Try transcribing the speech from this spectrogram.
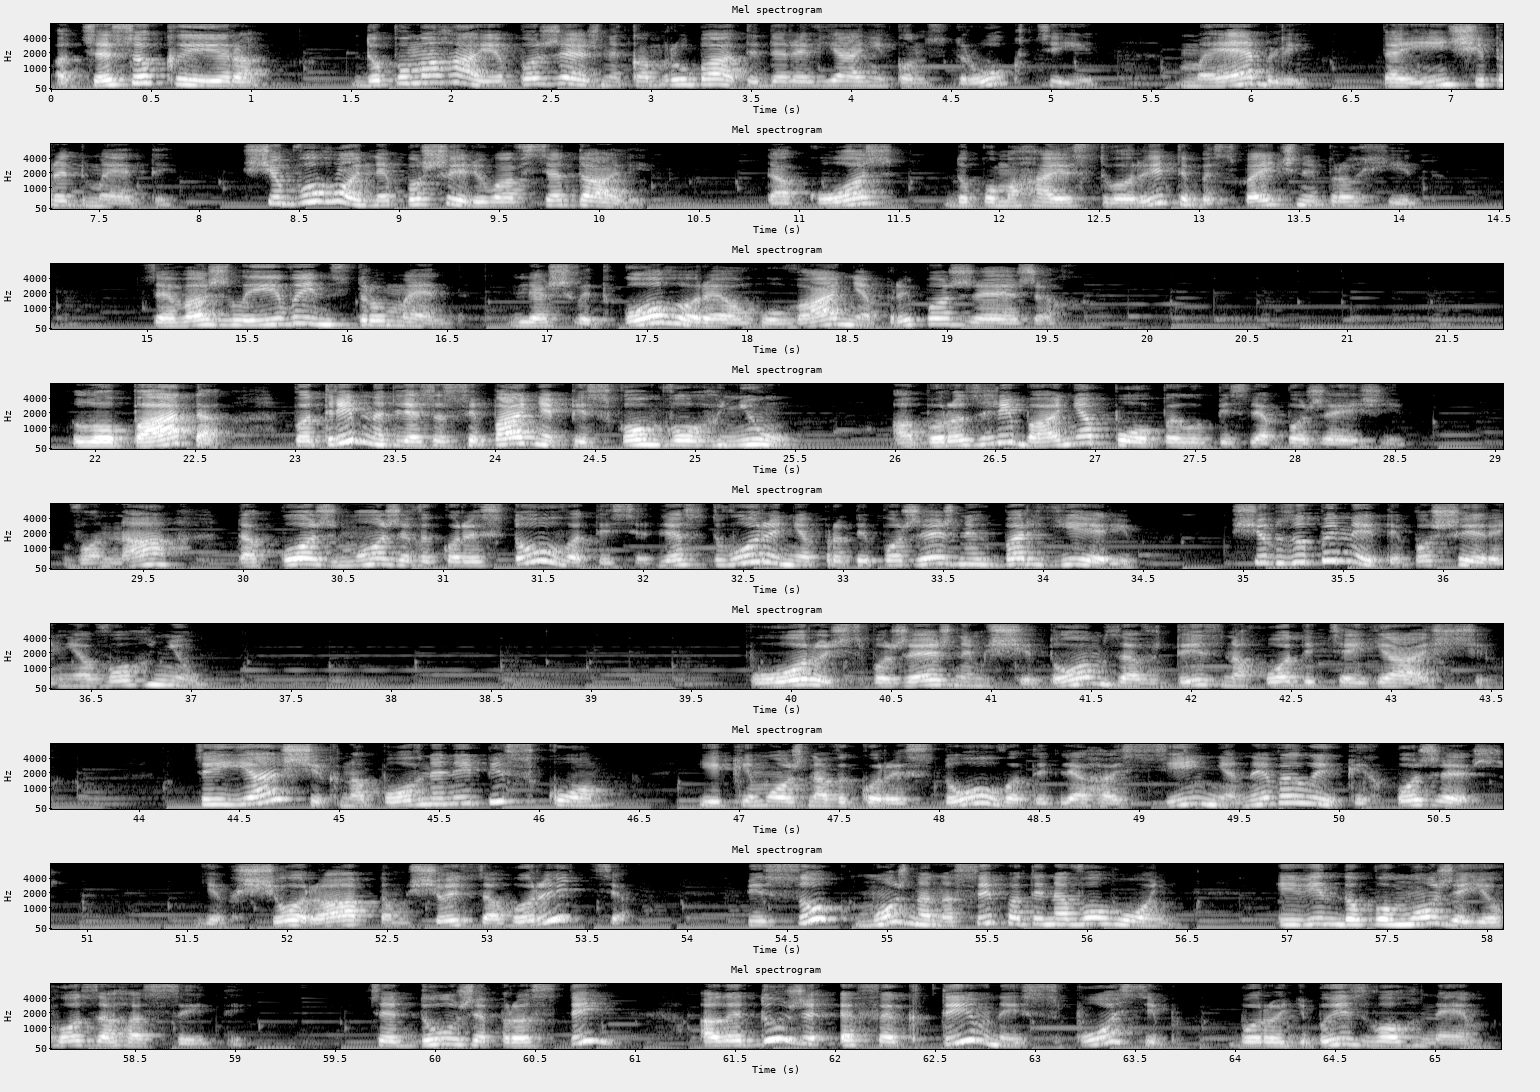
А це сокира. Допомагає пожежникам рубати дерев'яні конструкції, меблі та інші предмети, щоб вогонь не поширювався далі. Також допомагає створити безпечний прохід. Це важливий інструмент для швидкого реагування при пожежах. Лопата потрібна для засипання піском вогню або розгрібання попелу після пожежі. Вона також може використовуватися для створення протипожежних бар'єрів, щоб зупинити поширення вогню. Поруч з пожежним щитом завжди знаходиться ящик. Цей ящик наповнений піском, який можна використовувати для гасіння невеликих пожеж. Якщо раптом щось загориться, пісок можна насипати на вогонь, і він допоможе його загасити. Це дуже простий, але дуже ефективний спосіб боротьби з вогнем.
